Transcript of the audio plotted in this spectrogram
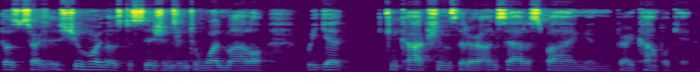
those sorry shoehorn those decisions into one model, we get concoctions that are unsatisfying and very complicated.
